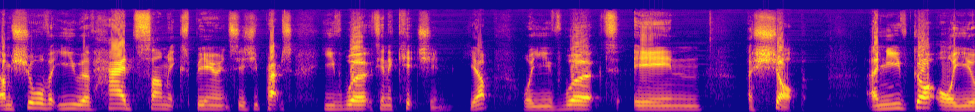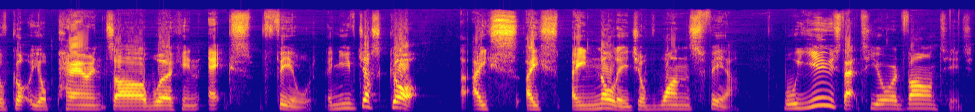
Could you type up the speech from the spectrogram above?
I'm sure that you have had some experiences. You perhaps you've worked in a kitchen, yep, or you've worked in a shop, and you've got, or you've got your parents are working X field, and you've just got a, a, a knowledge of one sphere. Well, use that to your advantage.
